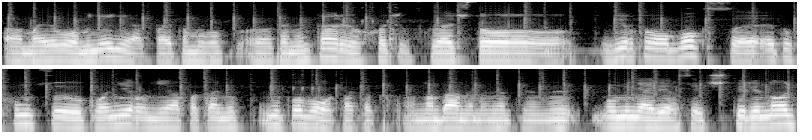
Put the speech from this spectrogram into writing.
э, моего мнения по этому э, комментарию, хочется сказать, что VirtualBox эту функцию клонирования пока не, не пробовал, так как на данный момент у меня версия 4.0.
